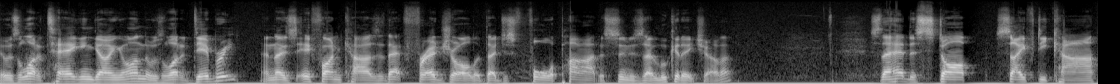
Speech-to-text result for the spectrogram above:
there was a lot of tagging going on. There was a lot of debris, and those F1 cars are that fragile that they just fall apart as soon as they look at each other. So they had to stop. Safety car.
